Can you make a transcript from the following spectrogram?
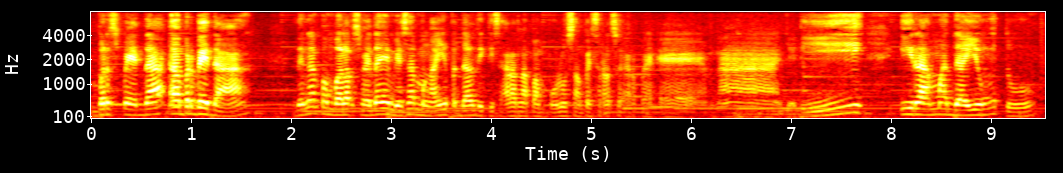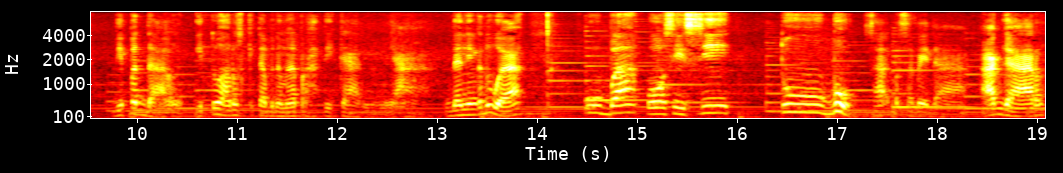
bersepeda uh, berbeda dengan pembalap sepeda yang biasa mengayuh pedal di kisaran 80 sampai 100 rpm. Nah, jadi irama dayung itu di pedal itu harus kita benar-benar perhatikan ya. Dan yang kedua, ubah posisi tubuh saat bersepeda agar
